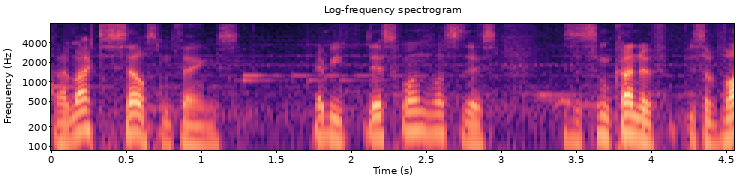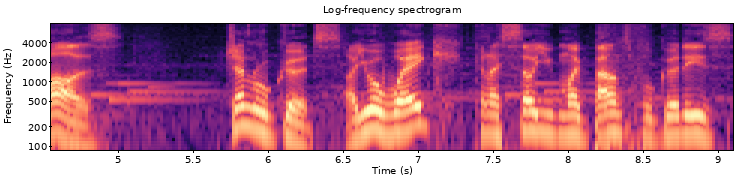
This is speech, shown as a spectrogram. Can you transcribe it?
I'd like to sell some things. Maybe this one? What's this? This is some kind of... It's a vase. General goods. Are you awake? Can I sell you my bountiful goodies?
